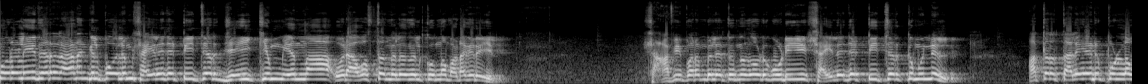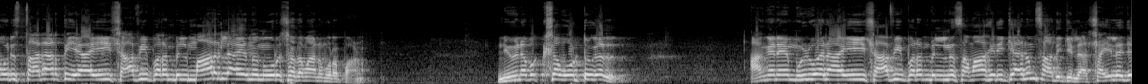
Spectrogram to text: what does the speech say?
മുരളീധരനാണെങ്കിൽ പോലും ശൈലജ ടീച്ചർ ജയിക്കും എന്ന ഒരവസ്ഥ നിലനിൽക്കുന്ന വടകരയിൽ ഷാഫി പറമ്പിൽ എത്തുന്നതോടുകൂടി ശൈലജ ടീച്ചർക്ക് മുന്നിൽ അത്ര തലയെടുപ്പുള്ള ഒരു സ്ഥാനാർത്ഥിയായി ഷാഫി പറമ്പിൽ മാറില്ല എന്ന് നൂറ് ശതമാനം ഉറപ്പാണ്. ന്യൂനപക്ഷ വോട്ടുകൾ അങ്ങനെ മുഴുവനായി ഷാഫി പറമ്പിലിന് സമാഹരിക്കാനും സാധിക്കില്ല. ശൈലജ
